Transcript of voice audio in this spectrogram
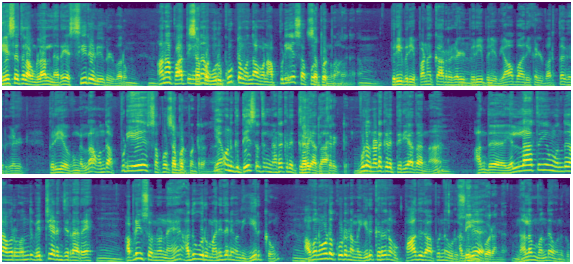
தேசத்துல அவங்களால நிறைய சீரழிவுகள் வரும். ஆனா பாத்தீங்கன்னா ஒரு கூட்டம் வந்து அவனை அப்படியே சப்போர்ட் பண்ணுவாங்க. பெரிய பெரிய பணக்காரர்கள் பெரிய பெரிய வியாபாரிகள் வர்த்தகர்கள் பெரியவங்கெல்லாம் வந்து அப்படியே சப்போர்ட் சப்போர்ட் பண்றாங்க. ஏன் அவனுக்கு தேசத்துல நடக்கிறது தெரியாதா? கரெக்ட் இவ்வளவு நடக்கிறது தெரியாதான்னா அந்த எல்லாத்தையும் வந்து அவர் வந்து வெற்றி அடைஞ்சிடறாரே அப்படின்னு சொன்னோன்னே அது ஒரு மனிதனை வந்து ஈர்க்கும். அவனோட கூட நம்ம இருக்கிறது நமக்கு பாதுகாப்புன்னு ஒரு சுய போறாங்க. நலம் வந்து அவனுக்கு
